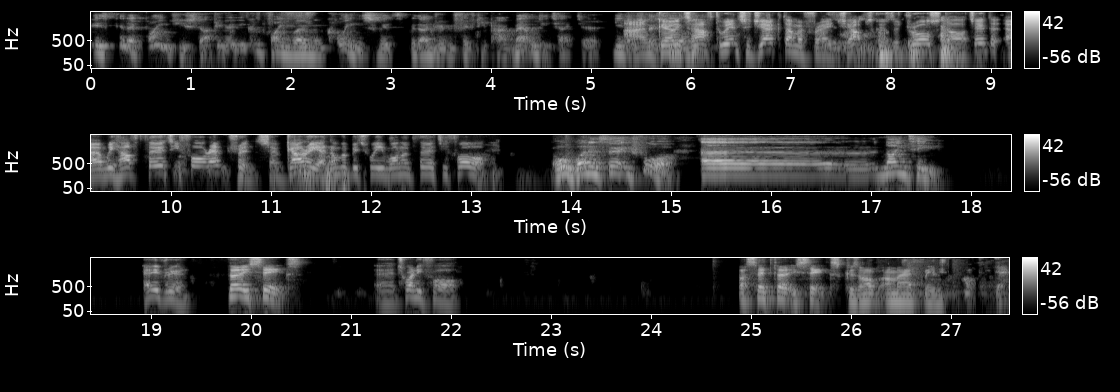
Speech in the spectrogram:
is going to find you stuff. You know, you can find Roman coins with with 150 pound metal detector. You know, I'm especially going to have to interject, I'm afraid, chaps, because the draw started and we have 34 entrants. So, Gary, a number between 1 and 34. Oh, one in 34. Uh, 19. Adrian, thirty six. uh, 24. I said thirty six because I'm, I'm admin. Yeah.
